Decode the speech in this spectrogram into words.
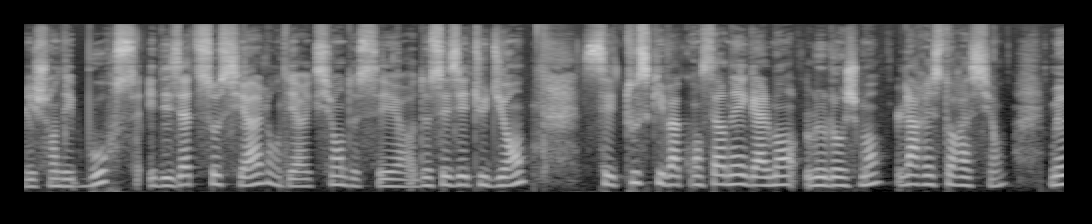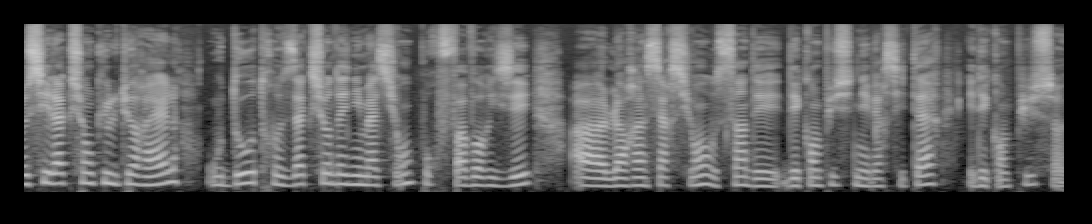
les champs des bourses et des aides sociales en direction de ces, de ces étudiants. C'est tout ce qui va concerner également le logement, la restauration, mais aussi l'action culturelle ou d'autres actions d'animation pour favoriser leur insertion au sein des, des campus universitaires et des campus euh,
